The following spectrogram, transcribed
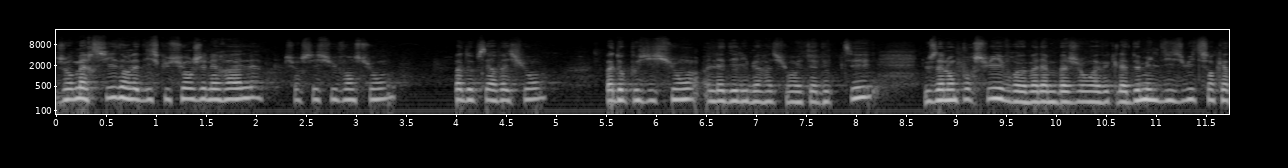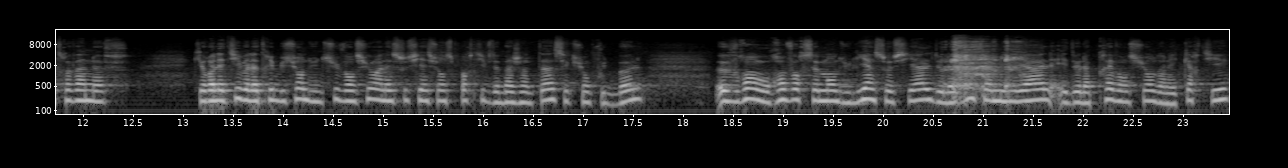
Je vous remercie. Dans la discussion générale sur ces subventions, pas d'observation, pas d'opposition. La délibération est adoptée. Nous allons poursuivre, Madame Bajon, avec la 2018-189, qui est relative à l'attribution d'une subvention à l'association sportive de Magenta, section football, œuvrant au renforcement du lien social, de la vie familiale et de la prévention dans les quartiers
